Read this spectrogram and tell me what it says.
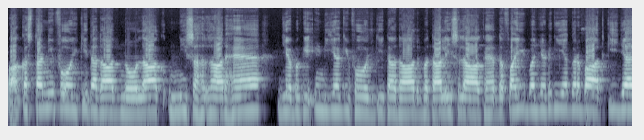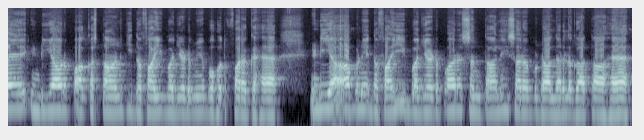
पाकिस्तानी फ़ौज की तादाद नौ लाख उन्नीस हज़ार है, जबकि इंडिया की फ़ौज की तादाद बतालीस लाख है। दफाई बजट की अगर बात की जाए, इंडिया और पाकिस्तान की दफाई बजट में बहुत फ़र्क है। इंडिया अपने दफाई बजट पर सैंतालीस अरब डॉलर लगाता है,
